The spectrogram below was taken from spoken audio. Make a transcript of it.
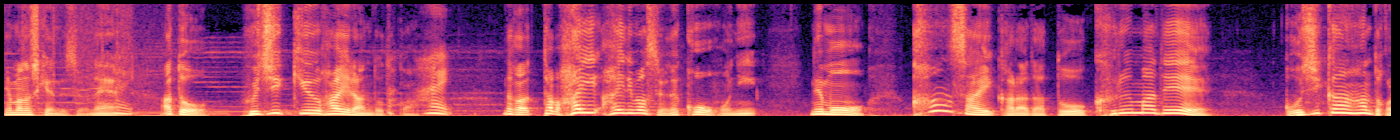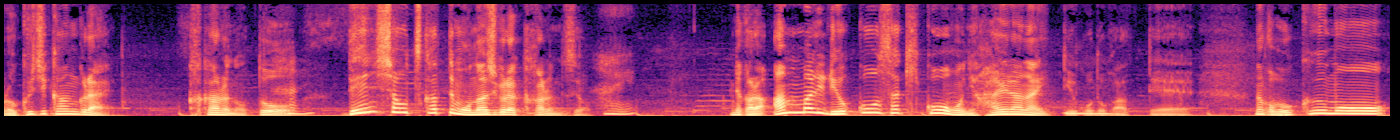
山梨県ですよね、はい。あと富士急ハイランドとか。はい。なんか多分入入りますよね候補に。でも関西からだと車で5時間半とか6時間ぐらいかかるのと、はい。電車を使っても同じぐらいかかるんですよ。はい。だからあんまり旅行先候補に入らないっていうことがあって、なんか僕も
